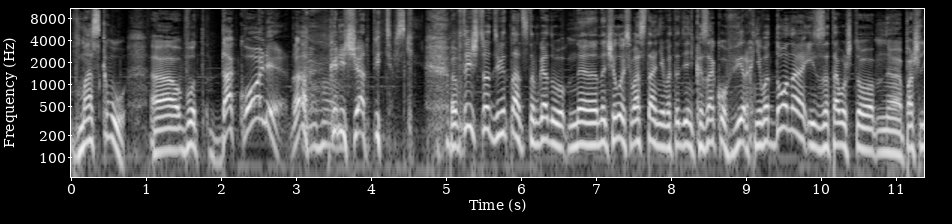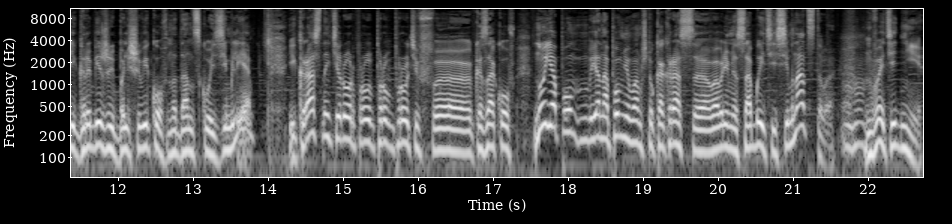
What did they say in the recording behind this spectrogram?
в Москву. Вот доколе, да, кричат питерские. В 1919 году началось восстание в этот день казаков Верхнего Дона из-за того, что э, пошли грабежи большевиков на Донской земле и красный террор про- про- против э, казаков. Ну, я, пом- я напомню вам, что как раз э, во время событий 17-го, в эти дни,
